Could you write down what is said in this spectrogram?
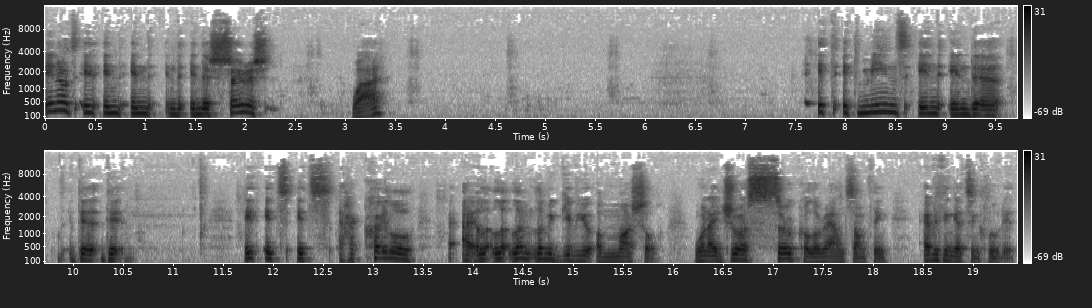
you know, in in in in the, in the Shirish, what? It it means in in the the the it, it's it's hakoil. Let, let, me give you a muscle when I draw a circle around something, everything gets included.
